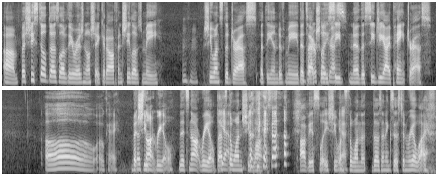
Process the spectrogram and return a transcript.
um, but she still does love the original Shake It Off, and she loves me. Mm-hmm. She wants the dress at the end of me. That's actually C- no the CGI paint dress. Oh, okay. But That's she- not real. That's not real. That's Yeah. the one she wants. Obviously, she wants Yeah. the one that doesn't exist in real life.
